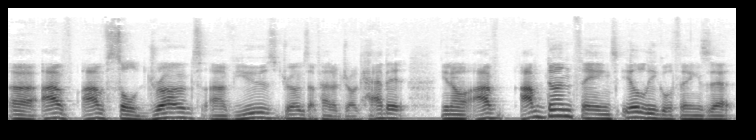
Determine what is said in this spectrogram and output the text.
uh, I've I've sold drugs I've used drugs I've had a drug habit you know I've I've done things illegal things that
